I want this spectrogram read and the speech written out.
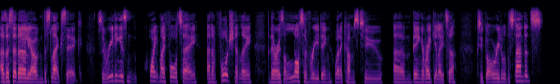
as I said earlier, I'm dyslexic, so reading isn't quite my forte, and unfortunately, there is a lot of reading when it comes to um, being a regulator, because you've got to read all the standards,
